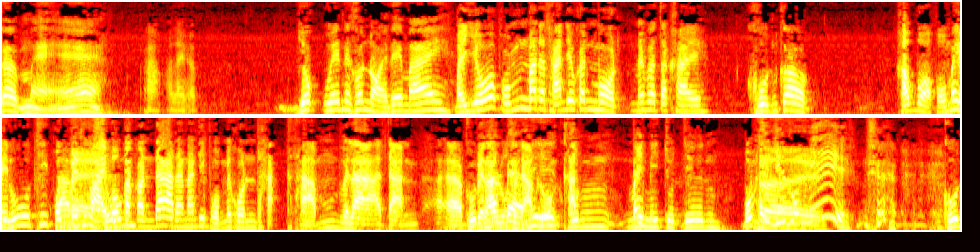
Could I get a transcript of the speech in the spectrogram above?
ก็แหมอ้าวอะไรครับยกเว้นให้เขาหน่อยได้ไหมไปโยกผมมาตรฐานเดียวกันหมด ไม่ว่าจะใคร คุณก็เขาบอกผมไม่เป็นรู้ที่ผมเป็นตามฝ่ายที่วสูงงปากอนด้าทั้งนั้นที่ผมเป็นคนถถามเวลาอาจารย์เอ่อคุณเวลาลงทำแบสบนามนี้หลวงขัดคุณไม่มีจุดยืน ผมจะยืนผมนี่คุณ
